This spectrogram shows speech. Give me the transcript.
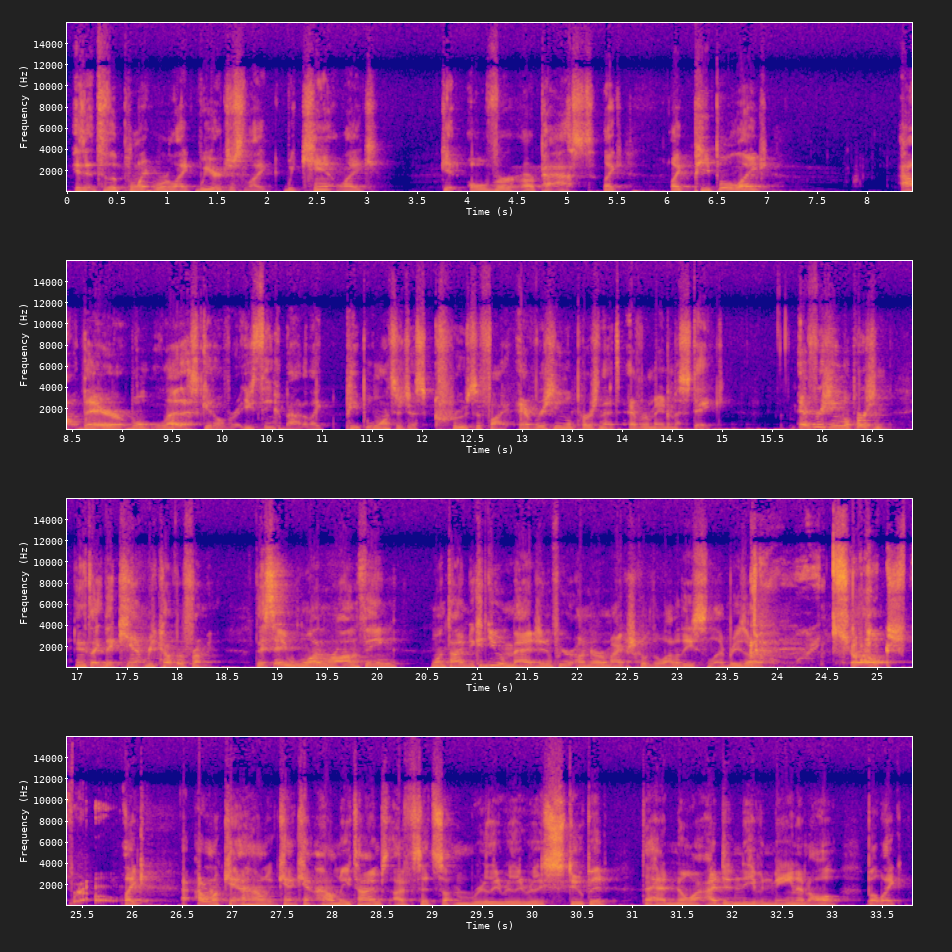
is it to the point where like we are just like we can't like get over our past? Like like people like out there won't let us get over it. You think about it, like people want to just crucify every single person that's ever made a mistake. Every single person. And it's like they can't recover from it. They say one wrong thing one time. Can you imagine if we were under a microscope that a lot of these celebrities are? Oh my gosh, bro. like I I don't know can't how can't count how many times I've said something really really really stupid that had no I didn't even mean at all but like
